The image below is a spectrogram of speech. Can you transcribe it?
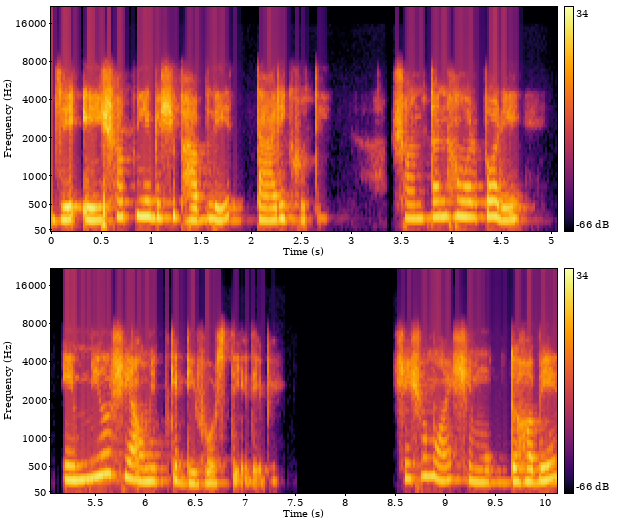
যে এই সব নিয়ে বেশি ভাবলে তারই ক্ষতি। সন্তান হওয়ার পরে এমনিও সে অমিতকে ডিভোর্স দিয়ে দেবে। সে সময় সে মুক্ত হবে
